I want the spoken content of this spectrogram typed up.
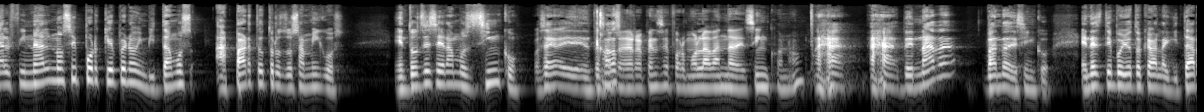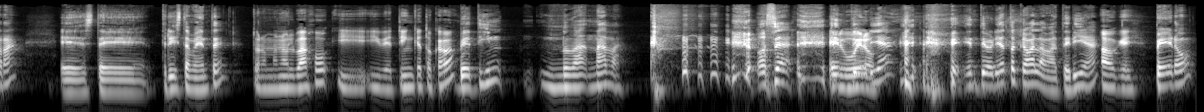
al final, no sé por qué, pero invitamos aparte otros dos amigos. Entonces éramos cinco. O sea, eh, O empezamos. sea, de repente se formó la banda de cinco, ¿no? Ajá, ajá, de nada, banda de cinco. En ese tiempo yo tocaba la guitarra, este, tristemente. Tu hermano el bajo y, y Betín que tocaba. Betín, na- nada. o sea, en teoría, en teoría tocaba la batería, Ah, ok. pero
